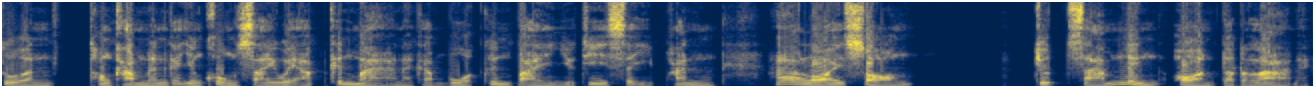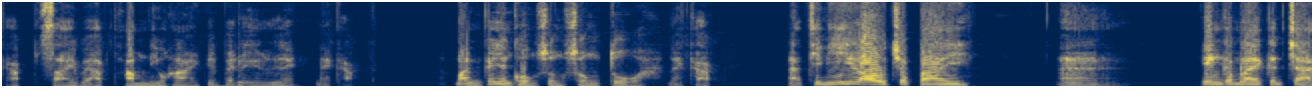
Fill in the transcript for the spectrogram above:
ส่วน ทองคำนั้นก็ยังคงไซด์ไวอัพขึ้นมานะครับ บวกขึ้นไปอยู่ที่ 4,502.31 ออนต่อดอลลาร์นะครับ ไซด์ไวอัพทำนิวไฮขึ้นไปเรื่อยๆนะครับ มันก็ยังคงทรงๆตัวนะครับ ทีนี้เราจะไปเก็งกำไรกันจาก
